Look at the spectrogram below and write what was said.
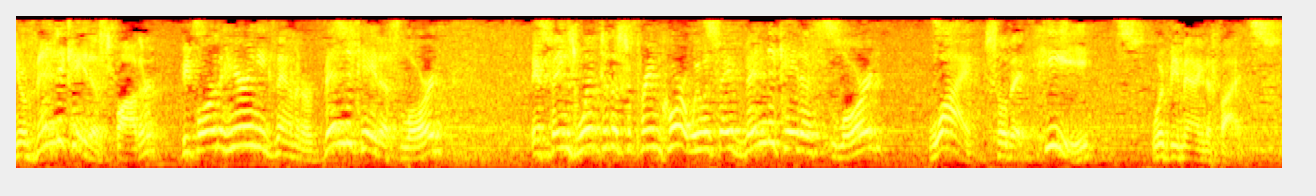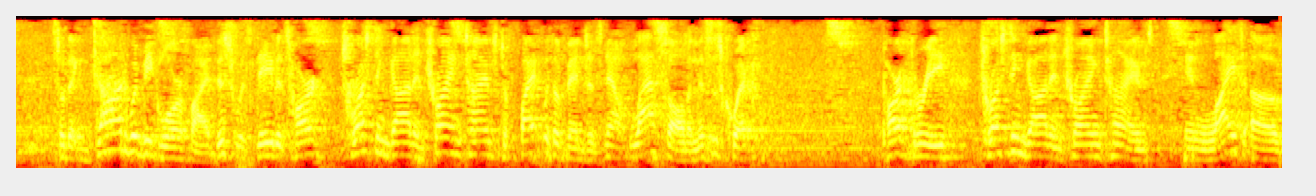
You know, vindicate us, Father, before the hearing examiner. Vindicate us, Lord. If things went to the Supreme Court, we would say, Vindicate us, Lord. Why? So that He would be magnified. So that God would be glorified. This was David's heart, trusting God in trying times to fight with a vengeance. Now, last and this is quick. Part three, trusting God in trying times in light of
